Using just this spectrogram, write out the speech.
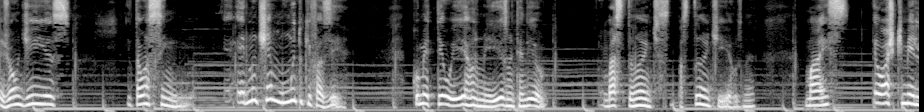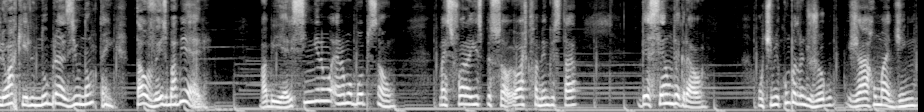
João Dias. Então, assim, ele não tinha muito o que fazer. Cometeu erros mesmo, entendeu? Bastantes, bastante erros, né? Mas eu acho que melhor que ele no Brasil não tem. Talvez o Barbieri. Barbieri sim era uma, era uma boa opção. Mas fora isso, pessoal, eu acho que o Flamengo está descendo um degrau. Um time com padrão de jogo já arrumadinho,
